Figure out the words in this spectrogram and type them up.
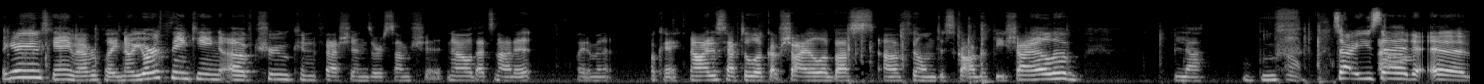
The greatest game I ever played. No, you're thinking of Tru Confessions or some shit. No, that's not it. Wait a minute. Okay, now I just have to look up Shia LaBeouf's uh, film discography. Shia La, LaBeouf. Oh. Sorry, you said uh,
